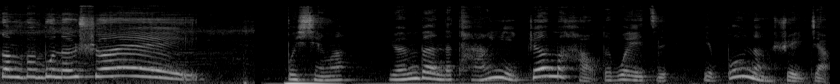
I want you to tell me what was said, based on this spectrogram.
根本不能睡，不行了！原本的躺椅这么好的位置也不能睡觉。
